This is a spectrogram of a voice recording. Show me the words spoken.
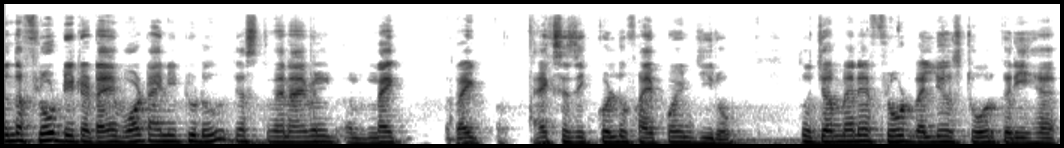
So in the float data type, what I need to do, just when I will uh, like write x is equal to 5.0, तो जब मैंने float value store करी है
